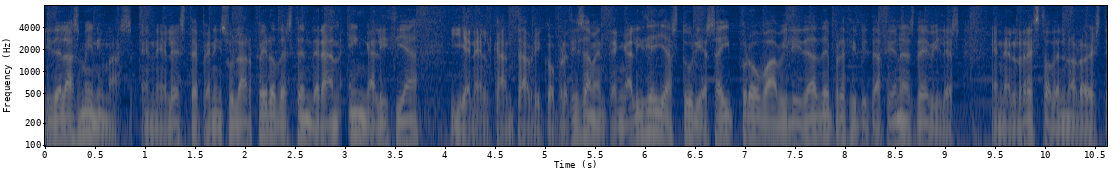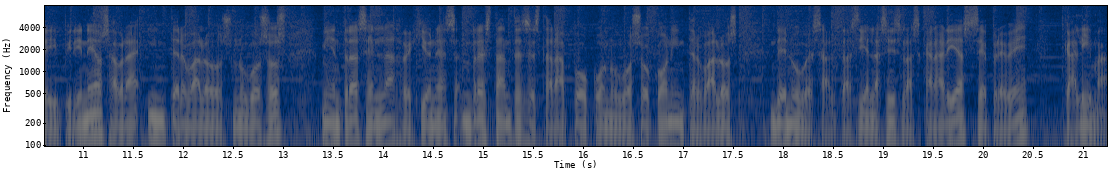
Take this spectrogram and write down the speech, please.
y de las mínimas en el este peninsular, pero descenderán en Galicia y en el Cantábrico. Precisamente en Galicia y Asturias hay probabilidad de precipitaciones débiles. En el resto del noroeste y Pirineos habrá intervalos nubosos, mientras en las regiones restantes estará poco nuboso con intervalos de nubes altas. Y en las Islas Canarias se prevé Calima.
